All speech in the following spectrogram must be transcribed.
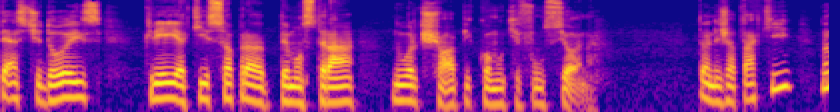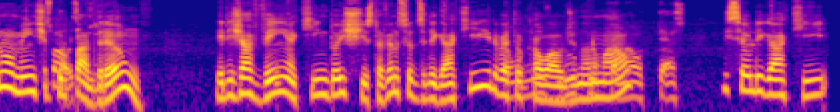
Teste 2. Criei aqui só para demonstrar no workshop como que funciona. Então ele já está aqui. Normalmente, Pessoal, por padrão, aqui... ele já vem aqui em 2x. Está vendo? Se eu desligar aqui, ele vai é um tocar o áudio grupo, normal. E se eu ligar aqui,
